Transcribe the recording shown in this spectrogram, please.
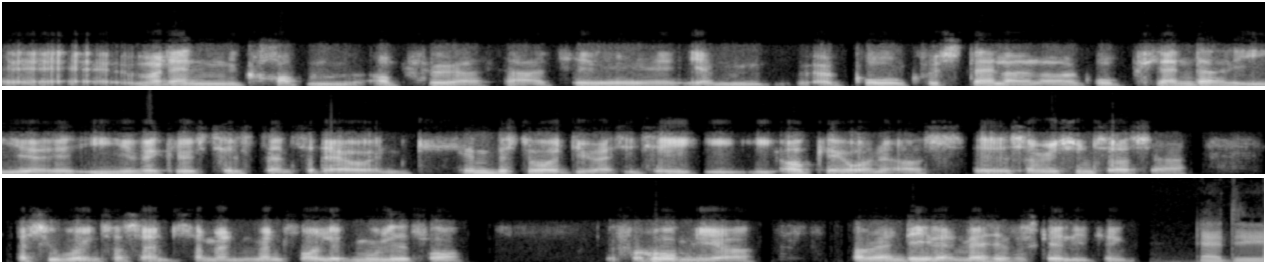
øh, hvordan kroppen opfører sig til jamen, at gro krystaller eller at gro planter i, øh, i vægtløs tilstand. Så der er jo en kæmpe stor diversitet i, i opgaverne også, øh, som jeg synes også er, er super interessant, så man, man får lidt mulighed for forhåbentlig at, at være en del af en masse forskellige ting. Er det,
